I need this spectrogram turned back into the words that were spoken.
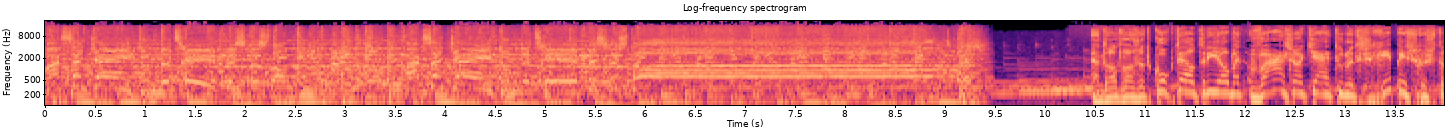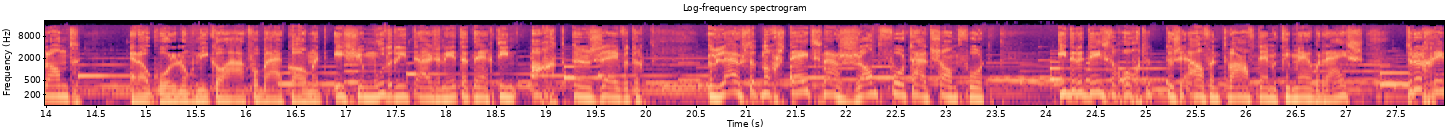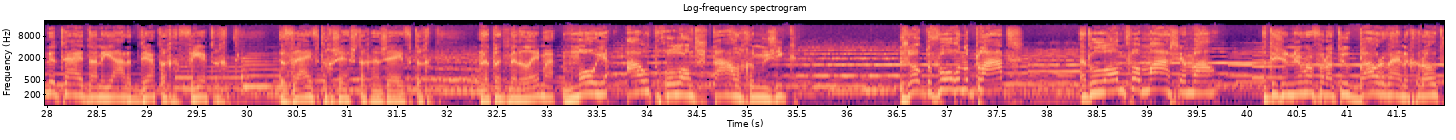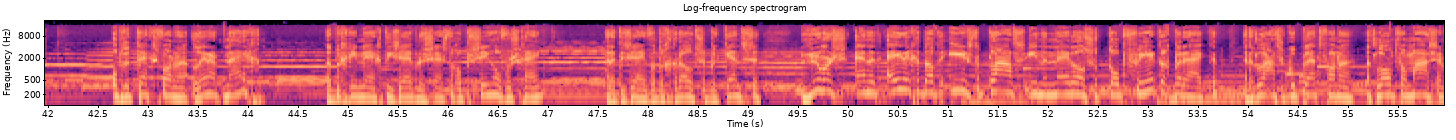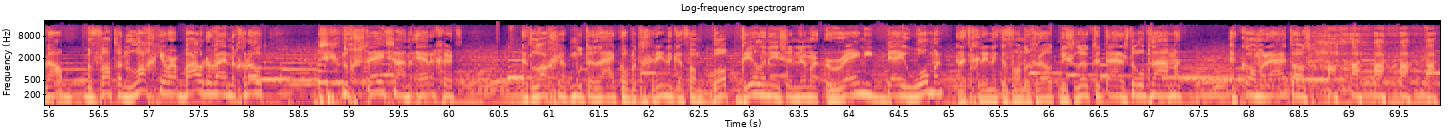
Waar zat jij toen het schip is gestrand? Waar zat jij toen het schip is gestrand? En dat was het cocktailtrio met Waar zat jij toen het schip is gestrand? En ook hoor u nog Nico Haak voorbij komen. Het Is je moeder niet thuis een hit uit 1978. U luistert nog steeds naar Zandvoort uit Zandvoort. Iedere dinsdagochtend tussen 11 en 12 neem ik u mee op reis. Terug in de tijd naar de jaren 30, 40, 50, 60 en 70. En dat met, alleen maar mooie oud-Hollandstalige muziek. Zo ook de volgende plaat. Het Land van Maas en Waal. Dat is een nummer van natuurlijk Boudewijn de Groot. Op de tekst van uh, Lennart Nijg. Dat begin 1967 op single verscheen. En het is een van de grootste, bekendste nummers... en het enige dat de eerste plaats in de Nederlandse top 40 bereikte. En het laatste couplet van uh, Het Land van Maas en Waal... bevat een lachje waar Boudewijn de Groot zich nog steeds aan ergert. Het lachje had moeten lijken op het grinniken van Bob Dylan in zijn nummer Rainy Day Woman. En het grinniken van de Groot mislukte tijdens de opname... en kwam eruit als ha ha.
